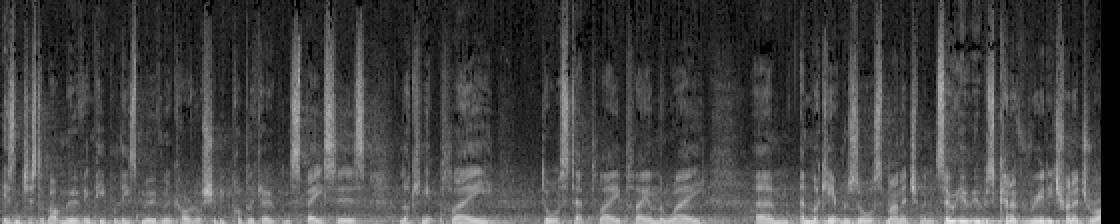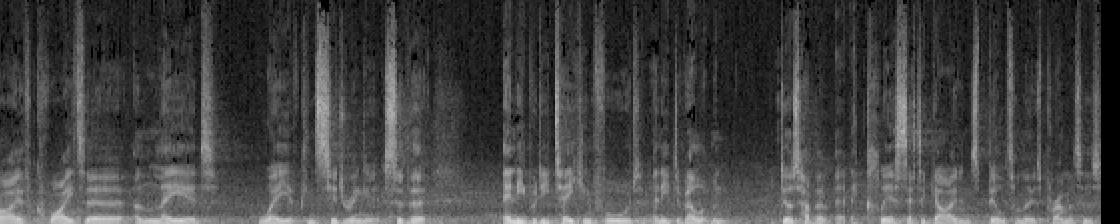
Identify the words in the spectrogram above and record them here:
isn't just about moving people, these movement corridors should be public open spaces, looking at play, doorstep play, play on the way um, and looking at resource management. So it, it, was kind of really trying to drive quite a, a layered way of considering it so that anybody taking forward any development does have a, a clear set of guidance built on those parameters.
